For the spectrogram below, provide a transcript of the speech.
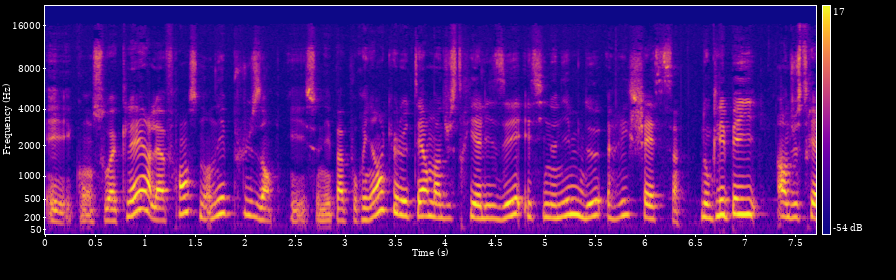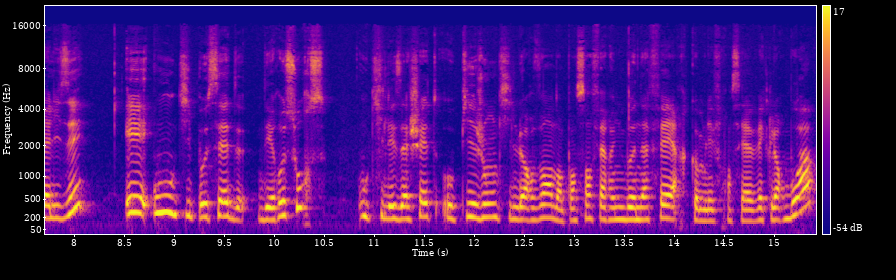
Et qu'on soit clair, la France n'en est plus un. Et ce n'est pas pour rien que le terme industrialisé est synonyme de richesse. Donc les pays industrialisés, et ou qui possèdent des ressources, ou qui les achètent aux pigeons qui leur vendent en pensant faire une bonne affaire, comme les Français avec leur bois.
